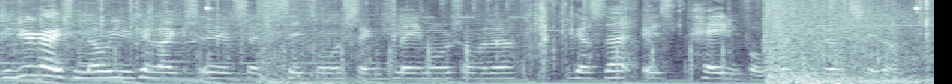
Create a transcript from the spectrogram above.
Did you guys know you can like uh, set C4s and claymores over there? Because that is painful when you don't see them.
